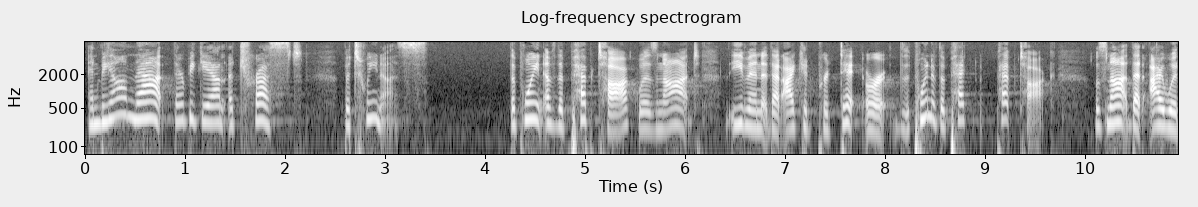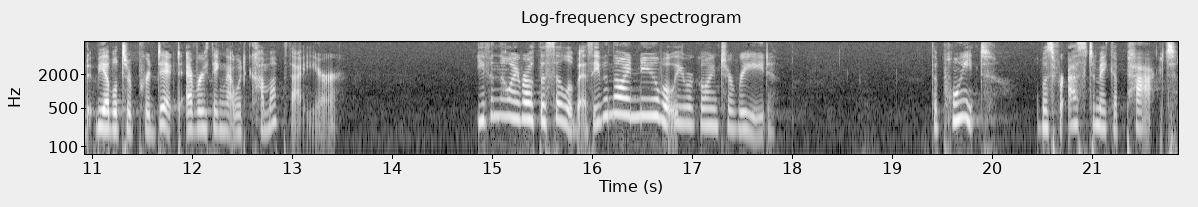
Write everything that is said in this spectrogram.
And beyond that, there began a trust between us. The point of the pep talk was not even that I could predict, or the point of the pep, pep talk was not that I would be able to predict everything that would come up that year. Even though I wrote the syllabus, even though I knew what we were going to read, the point was for us to make a pact,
